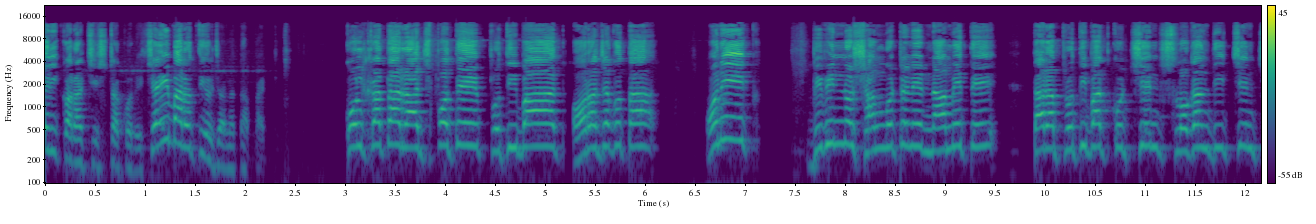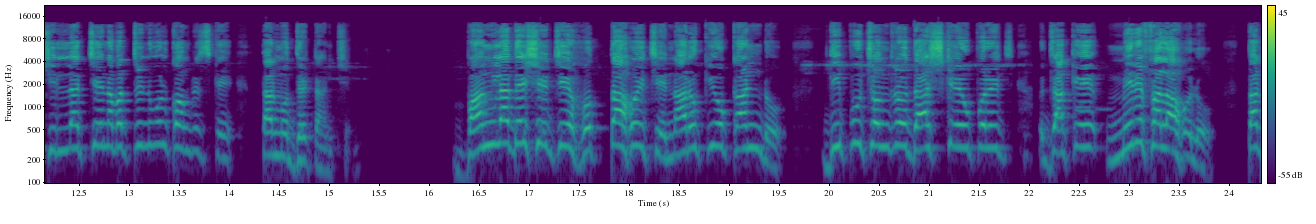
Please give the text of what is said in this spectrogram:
তৈরি করার চেষ্টা করেছে এই ভারতীয় জনতা পার্টি। কলকাতার রাজপথে প্রতিবাদ, অরাজকতা, অনেক বিভিন্ন সংগঠনের নামেতে তারা প্রতিবাদ করছেন, স্লোগান দিচ্ছেন, চিল্লাচ্ছেন, আবার তৃণমূল কংগ্রেসকে তার মধ্যে টানছেন। বাংলাদেশে যে হত্যা হয়েছে, নারকীয় কাণ্ড, দীপুচন্দ্র দাসকে উপরে যাকে মেরে ফেলা হলো, তার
